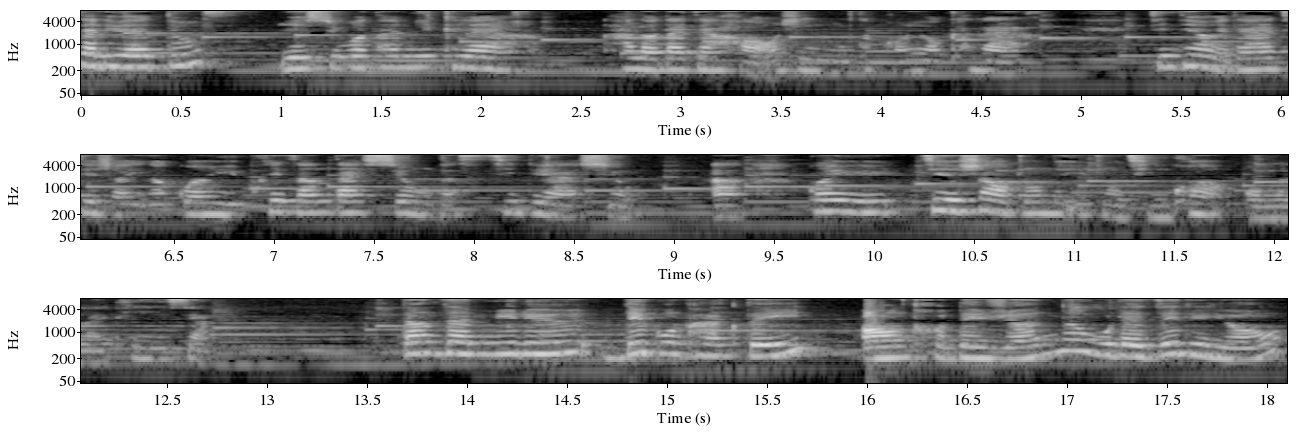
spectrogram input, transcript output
Salut à tous, je suis votre ami Claire. Hello，大家好，我是你们的朋友 Claire。今天要给大家介绍一个关于 présentation 的 situation 啊，关于介绍中的一种情况，我们来听一下。Dans un milieu décontracté entre les jeunes ou les étudiants,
